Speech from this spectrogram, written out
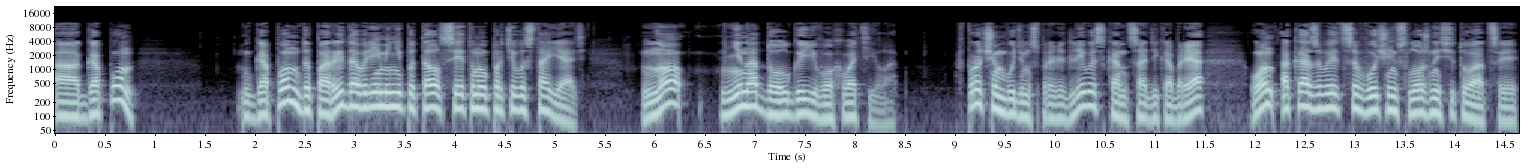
А Гапон... Гапон до поры до времени пытался этому противостоять, но ненадолго его хватило. Впрочем, будем справедливы, с конца декабря он оказывается в очень сложной ситуации,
